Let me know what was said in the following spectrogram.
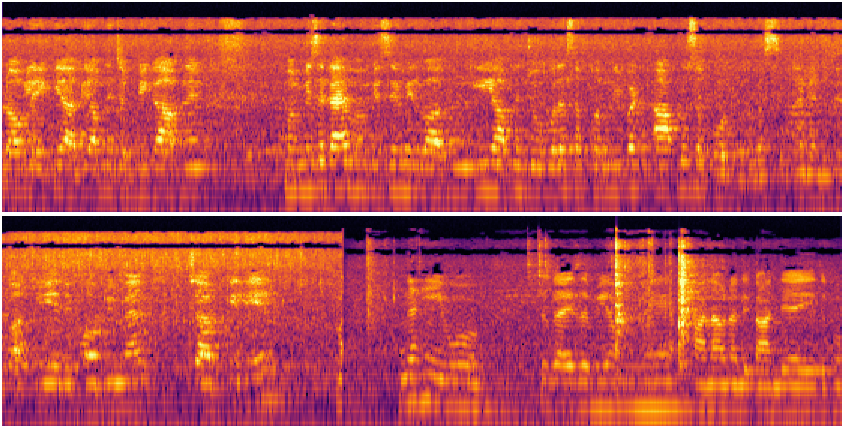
ब्लॉग लेके आती हूँ। आपने जब भी कहा, आपने मम्मी से कहा है, मम्मी से मिलवा दूँगी, आपने जो बोला सब करूँगी बट आप लोग सपोर्ट करो, बस इतना कहने की बात। ये देखो अभी मैं चाप के लिए नहीं, वो तो गाइज़ अभी हमने खाना वाना निकाल दिया ये देखो,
